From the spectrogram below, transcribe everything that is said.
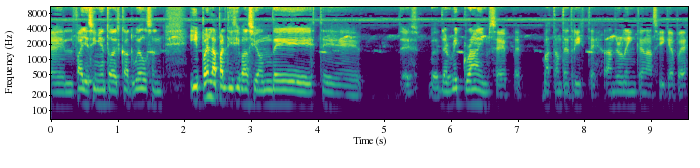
el fallecimiento de Scott Wilson y pues la participación de este es- de Rick Grimes es, es bastante triste, Andrew Lincoln, así que pues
